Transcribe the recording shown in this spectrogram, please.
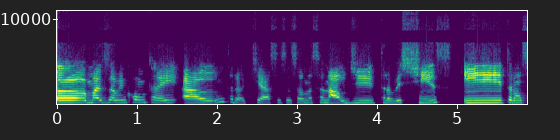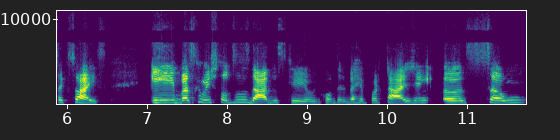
Uh, mas eu encontrei a ANTRA, que é a Associação Nacional de Travestis e Transsexuais. E basicamente todos os dados que eu encontrei da reportagem uh, são,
